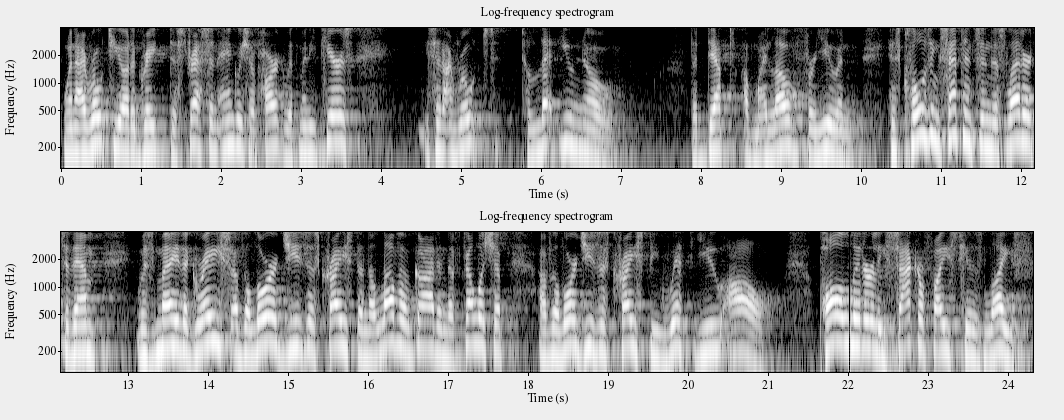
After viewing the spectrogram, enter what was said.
When I wrote to you out of great distress and anguish of heart with many tears, he said, I wrote to let you know the depth of my love for you. And his closing sentence in this letter to them was May the grace of the Lord Jesus Christ and the love of God and the fellowship of the Lord Jesus Christ be with you all. Paul literally sacrificed his life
